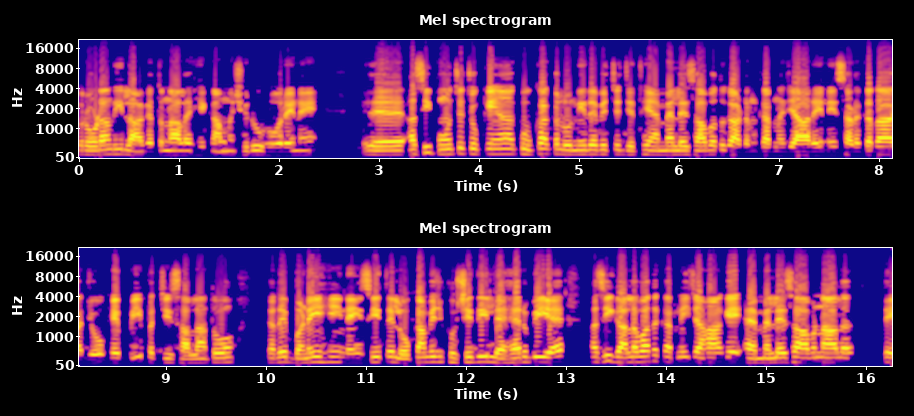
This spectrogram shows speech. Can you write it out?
ਕਰੋੜਾਂ ਦੀ ਲਾਗਤ ਨਾਲ ਇਹ ਕੰਮ ਸ਼ੁਰੂ ਹੋ ਰਹੇ ਨੇ। ਅਸੀਂ ਪਹੁੰਚ ਚੁੱਕੇ ਹਾਂ ਕੂਕਾ ਕਲੋਨੀ ਦੇ ਵਿੱਚ, ਜਿੱਥੇ ਐਮਐਲਏ ਸਾਹਿਬ ਉਦਘਾਟਨ ਕਰਨ ਜਾ ਰਹੇ ਨੇ। ਸੜਕ ਦਾ ਜੋ ਕਿ 20-25 ਸਾਲਾਂ ਤੋਂ ਕਦੇ ਬਣੀ ਹੀ ਨਹੀਂ ਸੀ ਤੇ ਲੋਕਾਂ ਵਿੱਚ ਖੁਸ਼ੀ ਦੀ ਲਹਿਰ ਵੀ ਹੈ। ਅਸੀਂ ਗੱਲਬਾਤ ਕਰਨੀ ਚਾਹਾਂਗੇ ਐਮਐਲਏ ਸਾਹਿਬ ਨਾਲ ਤੇ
